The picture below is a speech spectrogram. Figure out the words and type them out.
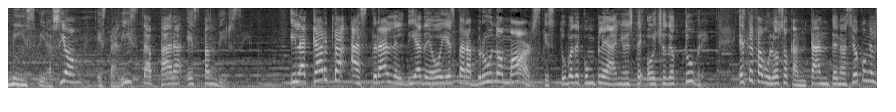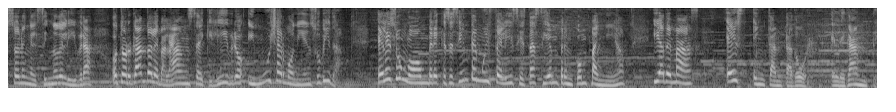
Mi inspiración está lista para expandirse. Y la carta astral del día de hoy es para Bruno Mars, que estuvo de cumpleaños este 8 de octubre. Este fabuloso cantante nació con el sol en el signo de Libra, otorgándole balance, equilibrio y mucha armonía en su vida. Él es un hombre que se siente muy feliz y está siempre en compañía y además es encantador, elegante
